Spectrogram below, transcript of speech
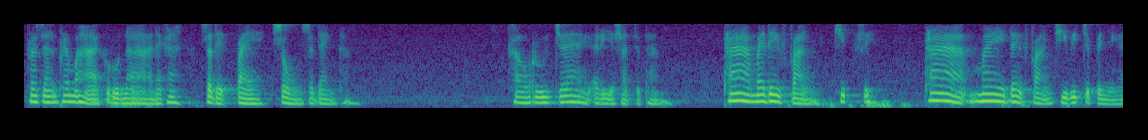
เพราะฉะนั้นพระมหากรุณานะคะเสด็จไปทรงแสดงธรรมเขารู้แจ้งอริยสัจธรรม ถ้าไม่ได้ฟังคิดสิ ถ้าไม่ได้ฟังชีวิตจะเป็นยังไง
